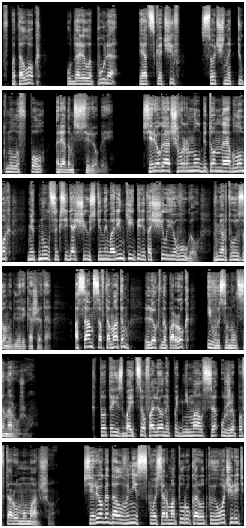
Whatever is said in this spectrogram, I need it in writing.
В потолок ударила пуля и, отскочив, сочно тюкнула в пол рядом с Серегой. Серега отшвырнул бетонный обломок, метнулся к сидящей у стены Маринке и перетащил ее в угол, в мертвую зону для рикошета, а сам с автоматом лег на порог и высунулся наружу. Кто-то из бойцов Алены поднимался уже по второму маршу. Серега дал вниз сквозь арматуру короткую очередь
